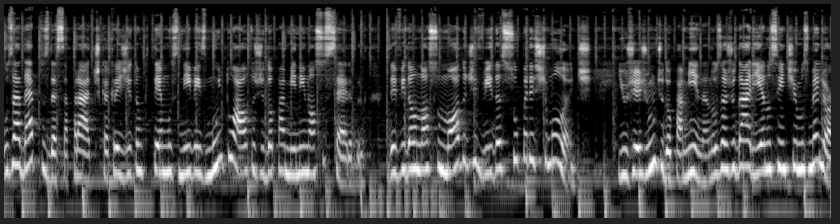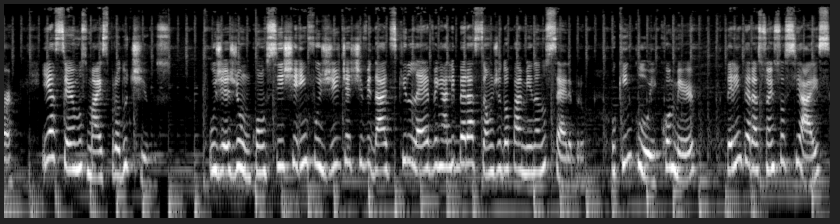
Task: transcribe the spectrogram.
Os adeptos dessa prática acreditam que temos níveis muito altos de dopamina em nosso cérebro, devido ao nosso modo de vida superestimulante. E o jejum de dopamina nos ajudaria a nos sentirmos melhor, e a sermos mais produtivos. O jejum consiste em fugir de atividades que levem à liberação de dopamina no cérebro, o que inclui comer, ter interações sociais,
